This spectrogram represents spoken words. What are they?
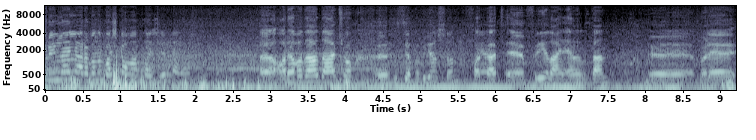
freeline ile arabanın başka avantajları neler? E, arabada daha çok e, hız yapabiliyorsun fakat e, Freeline en azından e, böyle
